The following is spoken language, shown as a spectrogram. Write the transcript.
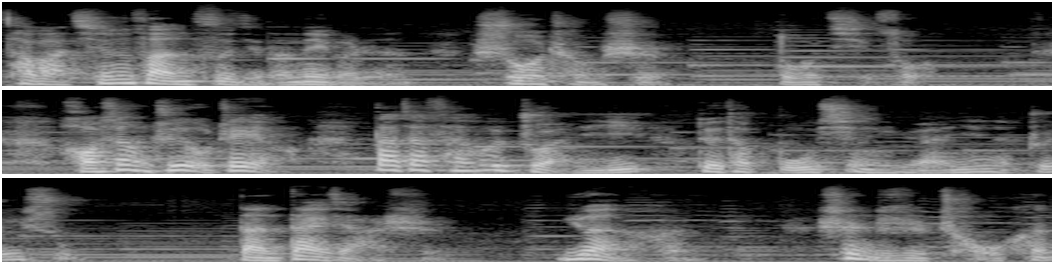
他把侵犯自己的那个人说成是多起座，好像只有这样，大家才会转移对他不幸原因的追溯，但代价是怨恨，甚至是仇恨，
